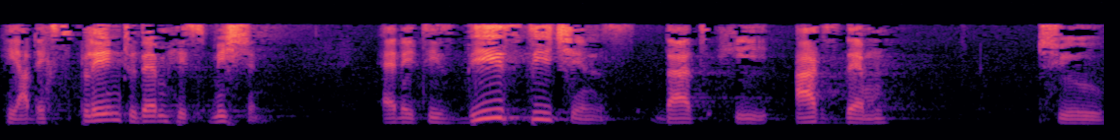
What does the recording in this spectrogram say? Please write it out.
He had explained to them his mission. And it is these teachings that he asked them to,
